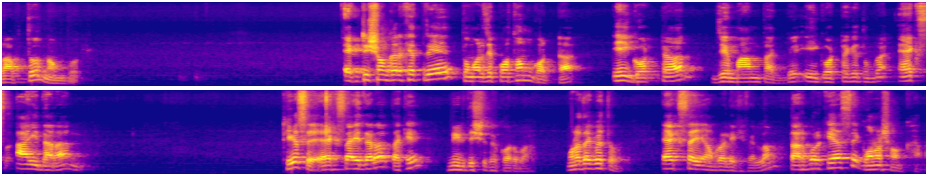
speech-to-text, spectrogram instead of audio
প্রাপ্ত নম্বর। একটি সংখ্যার ক্ষেত্রে তোমার যে প্রথম গড়টা, এই গড়টার যে মান থাকবে, এই গড়টাকে তোমরা এক্স আই দ্বারা, ঠিক আছে? এক্স আই দ্বারা তাকে নির্দেশিত করবা। মনে থাকবে তো? এক্স আই আমরা লিখে ফেললাম। তারপর কে আছে? গণসংখ্যা।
